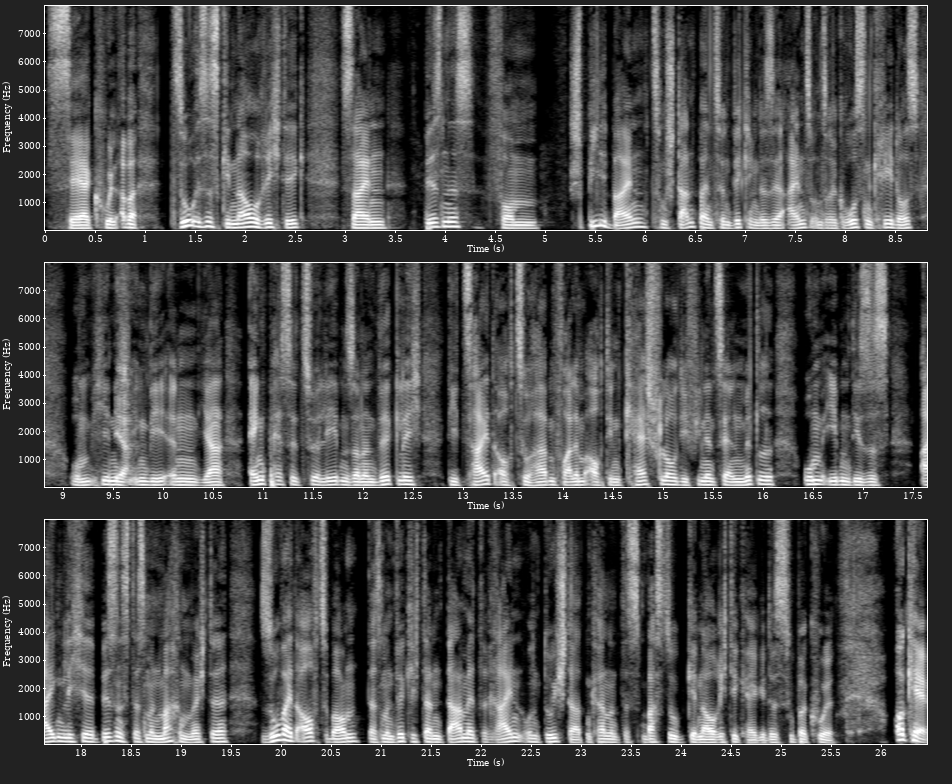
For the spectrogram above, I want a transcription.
Sehr cool. Aber so ist es genau richtig, sein Business vom Spielbein zum Standbein zu entwickeln. Das ist ja eins unserer großen Credos, um hier nicht ja. irgendwie in ja, Engpässe zu erleben, sondern wirklich die Zeit auch zu haben, vor allem auch den Cashflow, die finanziellen Mittel, um eben dieses eigentliche Business, das man machen möchte, so weit aufzubauen, dass man wirklich dann damit rein und durchstarten kann. Und das machst du genau richtig, Helge. Das ist super cool. Okay,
